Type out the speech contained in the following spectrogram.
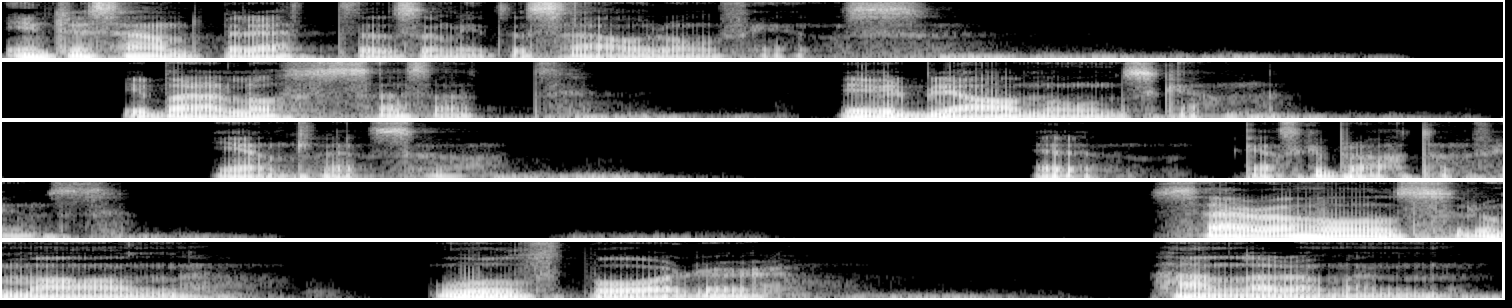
intressant berättelse om inte Sauron finns. Vi bara låtsas att vi vill bli av med ondskan. Egentligen så är det ganska bra att den finns. Sarah Halls roman Wolf Border handlar om en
